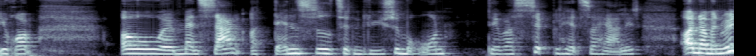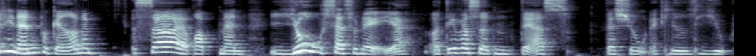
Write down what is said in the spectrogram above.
i Rom. Og øh, man sang og dansede til den lyse morgen. Det var simpelthen så herligt. Og når man mødte hinanden på gaderne, så øh, råbte man, jo Saturnalia, og det var sådan deres version af glædelig jul.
